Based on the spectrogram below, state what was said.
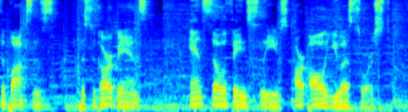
the boxes, the cigar bands, and cellophane sleeves are all US sourced.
